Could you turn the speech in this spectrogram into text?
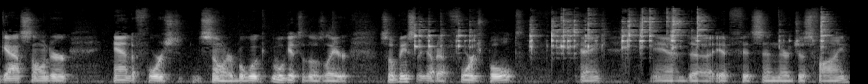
gas cylinder and a forged cylinder, but we'll, we'll get to those later. So basically got a forged bolt, okay, and uh, it fits in there just fine.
